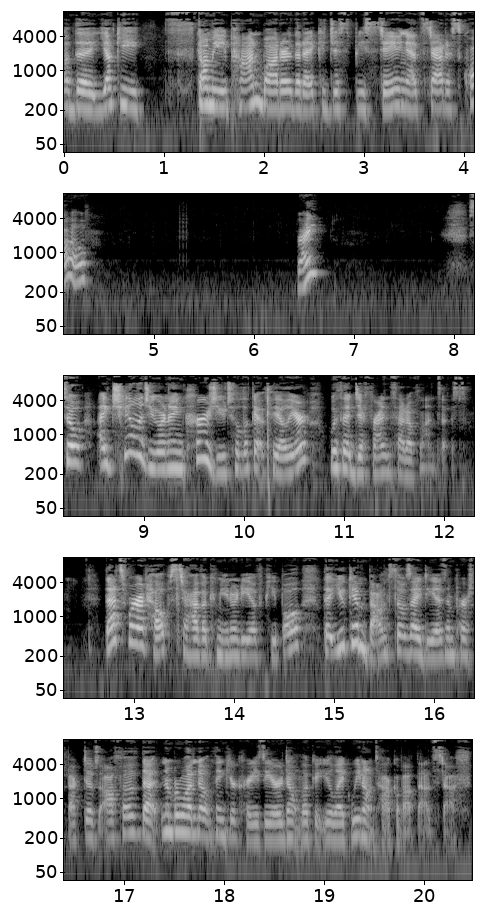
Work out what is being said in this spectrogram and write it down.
of the yucky, scummy pond water that I could just be staying at status quo. Right? So I challenge you and I encourage you to look at failure with a different set of lenses that's where it helps to have a community of people that you can bounce those ideas and perspectives off of that number one don't think you're crazy or don't look at you like we don't talk about that stuff.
